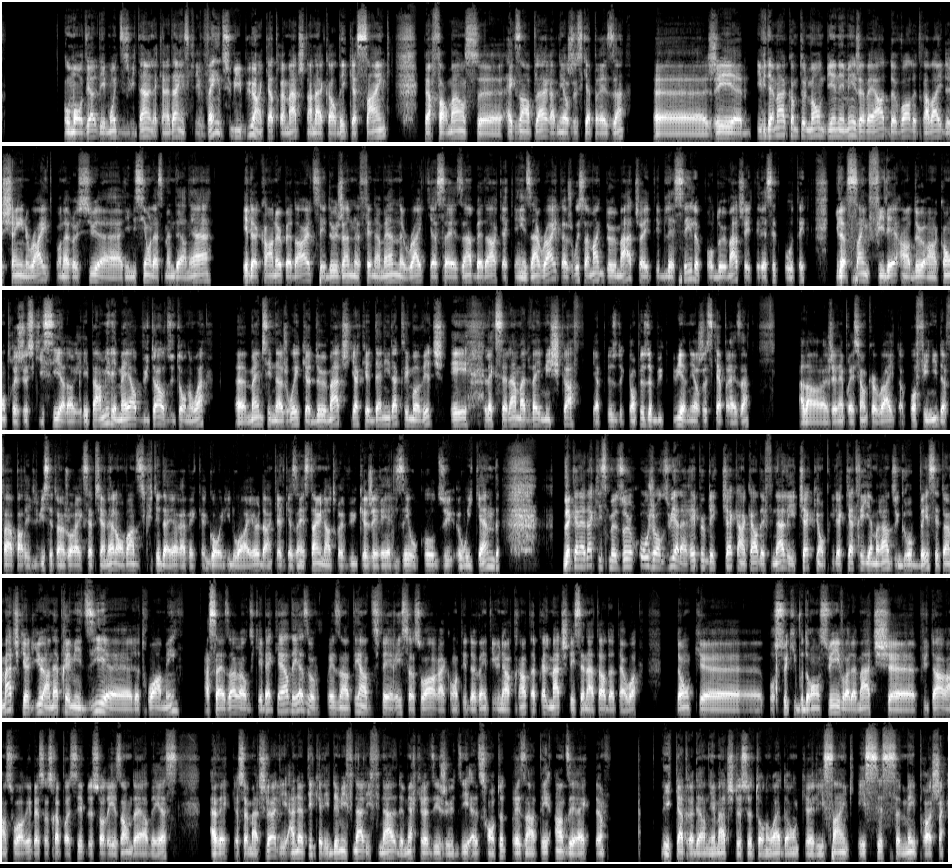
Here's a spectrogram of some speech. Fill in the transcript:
au mondial des moins de 18 ans, le Canada a inscrit 28 buts en quatre matchs, n'en a accordé que cinq. Performances euh, exemplaires à venir jusqu'à présent. Euh, j'ai euh, évidemment, comme tout le monde, bien aimé, j'avais hâte de voir le travail de Shane Wright qu'on a reçu à l'émission la semaine dernière et de Connor Bedard, ces deux jeunes phénomènes, Wright qui a 16 ans, Bedard qui a 15 ans. Wright a joué seulement deux matchs, a été blessé là, pour deux matchs, a été laissé de côté. Il a cinq filets en deux rencontres jusqu'ici. Alors, il est parmi les meilleurs buteurs du tournoi. Euh, même s'il n'a joué que deux matchs, il n'y a que Danila Klimovic et l'excellent Matvei Mishkov qui, plus de, qui ont plus de buts que lui à venir jusqu'à présent. Alors, euh, j'ai l'impression que Wright n'a pas fini de faire parler de lui. C'est un joueur exceptionnel. On va en discuter d'ailleurs avec Gordy Dwyer dans quelques instants, une entrevue que j'ai réalisée au cours du week-end. Le Canada qui se mesure aujourd'hui à la République tchèque en quart de finale, les Tchèques qui ont pris le quatrième rang du groupe B. C'est un match qui a lieu en après-midi euh, le 3 mai à 16h heure du Québec. RDS va vous présenter en différé ce soir à compter de 21h30 après le match des sénateurs d'Ottawa donc, euh, pour ceux qui voudront suivre le match euh, plus tard en soirée, bien, ce sera possible sur les ondes de RDS avec ce match-là. À noter que les demi-finales et finales de mercredi et jeudi, elles seront toutes présentées en direct. Les quatre derniers matchs de ce tournoi, donc euh, les 5 et 6 mai prochains.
